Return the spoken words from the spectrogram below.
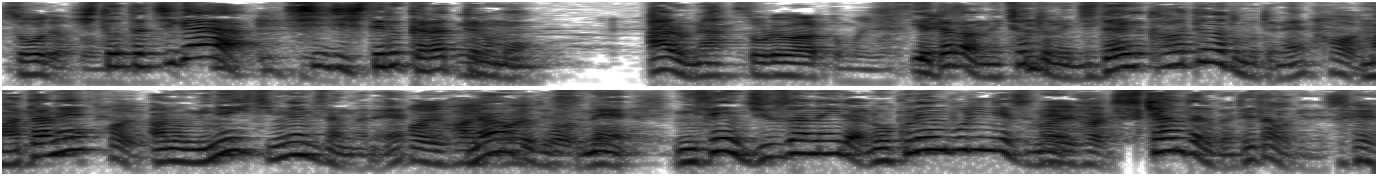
そうだ人たちが支持してるからってのもあるな。それはあると思います、いや、だからね、ちょっとね、時代が変わってるなと思ってね、はいまたね、はいあの、峯岸みなみさんがね、はいはいはいなんとですね、2013年以来、6年ぶりにですね、はいはいスキャンダルが出たわけですよ。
